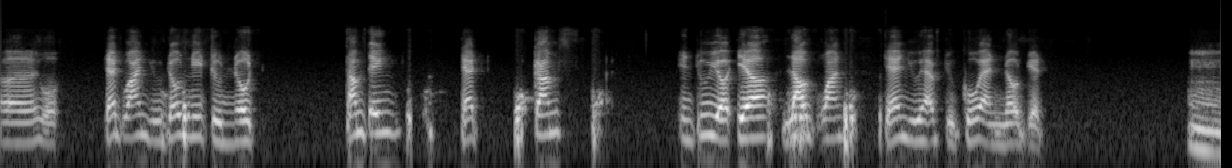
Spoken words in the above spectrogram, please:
uh, that one you don't need to note something that comes into your ear, loud one, then you have to go and note it. อืม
